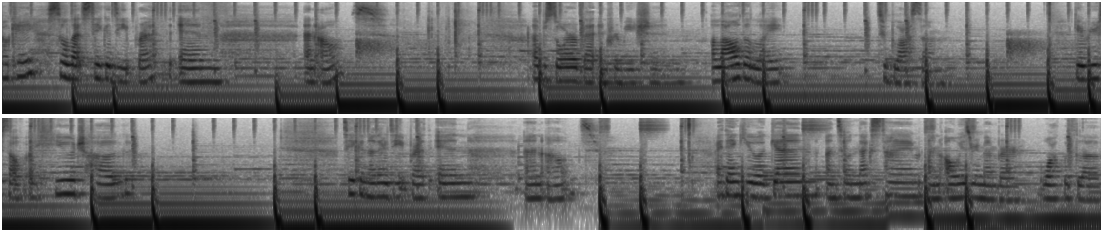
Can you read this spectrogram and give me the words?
Okay, so let's take a deep breath in and out absorb that information. Allow the light to blossom. Give yourself a huge hug. Take another deep breath in and out. I thank you again. Until next time, and always remember walk with love.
